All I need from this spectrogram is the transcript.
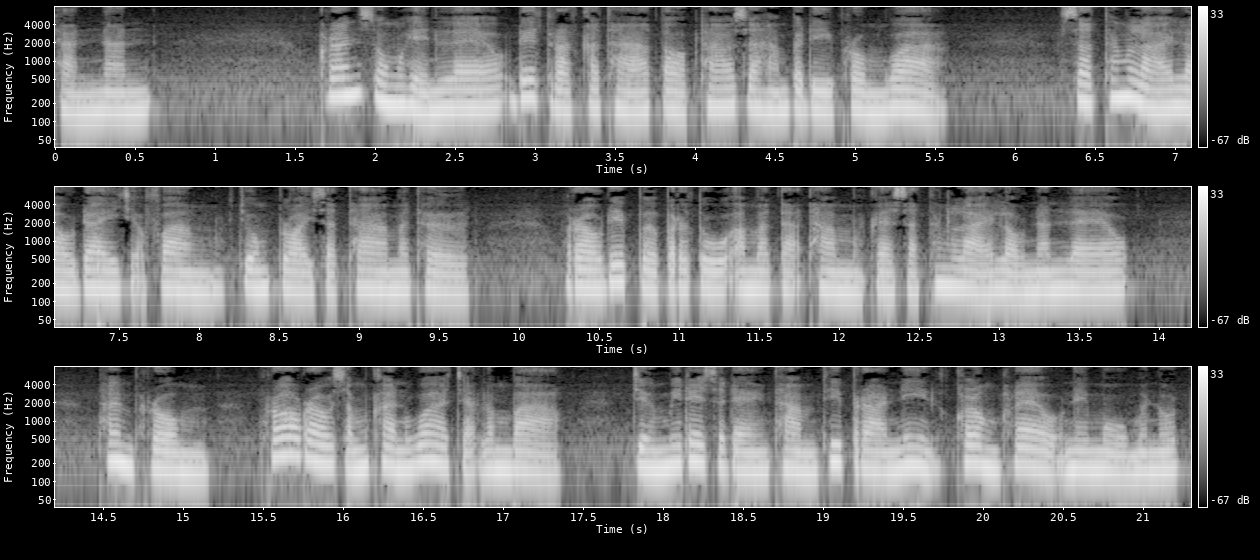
ฉันนั้น ครั้นทรงเห็นแล้วได้ตรัสคาถาตอบเท้าสหัมปดีพรมว่า สัตว์ทั้งหลายเหล่าใดจะฟังจงปล่อยศรัทธามาเถิด เราได้เปิดประตูอมตะธรรมแก่สัตว์ทั้งหลายเหล่านั้นแล้ว ท่านพรหม เพราะเราสำคัญว่าจะลำบาก จึงไม่ได้แสดงธรรมที่ปราณีตคล่องแคล่วในหมู่มนุษย์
